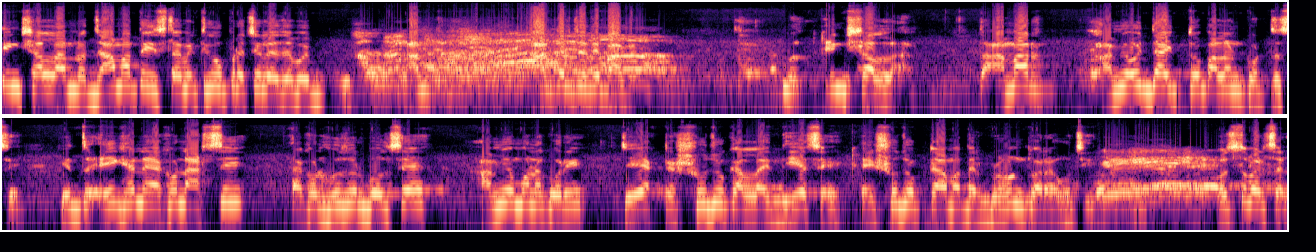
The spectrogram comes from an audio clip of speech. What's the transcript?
ইনশাল্লাহ আমরা জামাতে ইসলামের থেকে উপরে চলে যাব আন্ত- আন্তর্জাতিক ভাবে ইনশাল্লাহ, তা আমার, আমি ওই দায়িত্ব পালন করতেছি, কিন্তু এইখানে এখন আসছি, এখন হুজুর বলছে, আমিও মনে করি যে একটা সুযোগ আল্লাহ দিয়েছে, এই সুযোগটা আমাদের গ্রহণ করা উচিত। বুঝতে পারছেন?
